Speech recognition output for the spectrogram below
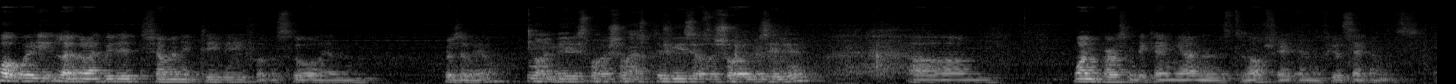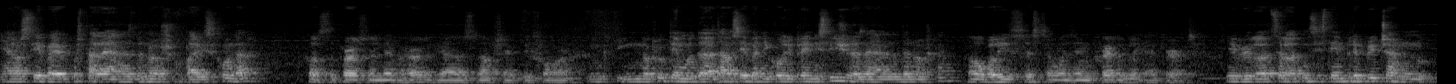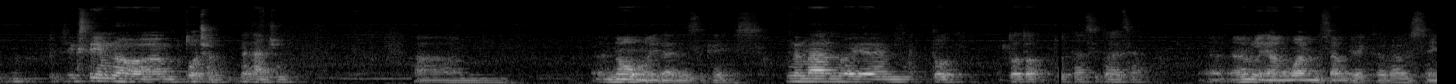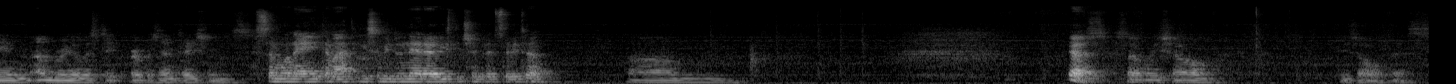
Well, we like, like we did Shamanic TV for the school in Brasilia. No, imeli smo šamansko televizijo za šolo v Braziliji. Um, one person became Jan Stanovšek in a few seconds Ena oseba je postala Janez Drnovšek v parih sekundah. because the person had never heard of Jan Stanovšek before. In no, kljub temu, da ta oseba nikoli prej ni slišala za Janeza Drnovška, The whole belief system was incredibly accurate. je bil celoten sistem prepričan ekstremno um, točen, natančen. Um, normally that is the case. Normalno je um, to, to, to, to ta situacija. Uh, only on one subject have I seen unrealistic representations. Samo na eni tematiki sem videl nerealistične predstavitve. Um, yes, so we shall dissolve this.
